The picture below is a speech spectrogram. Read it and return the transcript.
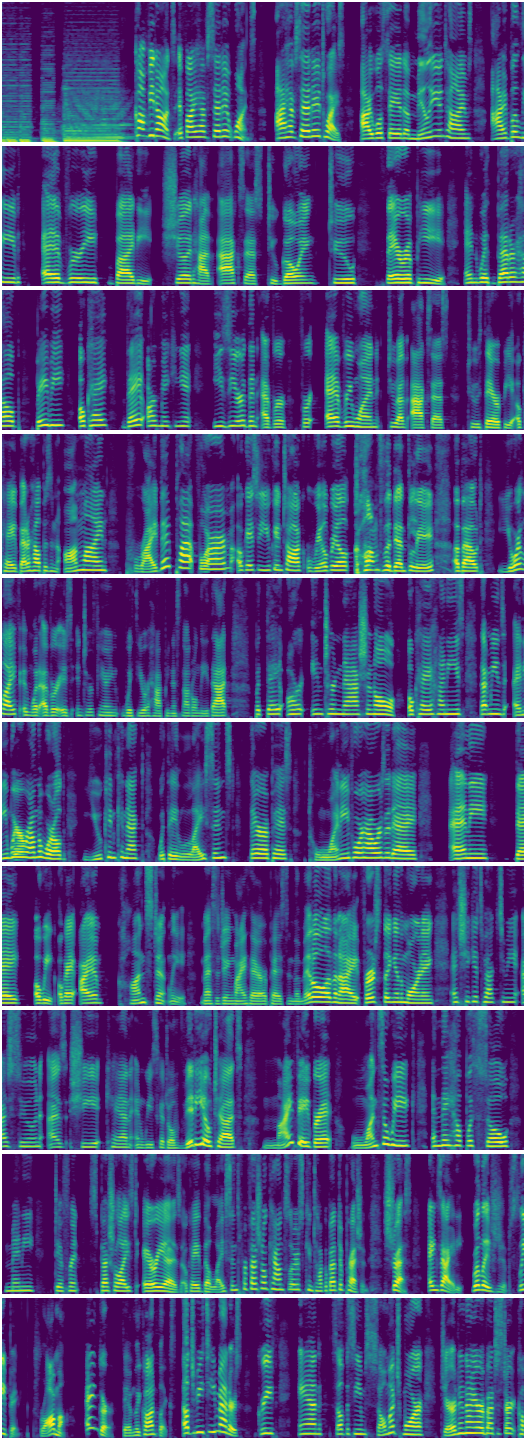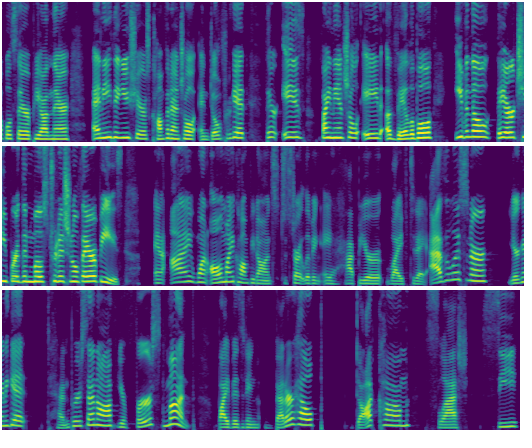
Confidants, if I have said it once, I have said it twice, I will say it a million times. I believe everybody should have access to going to therapy. And with BetterHelp, baby, okay, they are making it easier than ever for everyone to have access to therapy. Okay. BetterHelp is an online private platform. Okay. So you can talk real, real confidently about your life and whatever is interfering with your happiness. Not only that, but they are international. Okay, honeys. That means anywhere around the world, you can connect with a licensed therapist 24 hours a day, any day a week. Okay. I am constantly messaging my therapist in the middle of the night, first thing in the morning, and she gets back to me as soon as she can. And we schedule video chats, my favorite, once a week, and they help with so many different specialized areas. Okay. The licensed professional counselors can talk about depression, stress, anxiety, relationships, sleeping, trauma anger, family conflicts, LGBT matters, grief, and self esteem, so much more. Jared and I are about to start couples therapy on there. Anything you share is confidential. And don't forget, there is financial aid available, even though they are cheaper than most traditional therapies. And I want all my confidants to start living a happier life today. As a listener, you're going to get 10% off your first month by visiting betterhelp.com slash CI.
